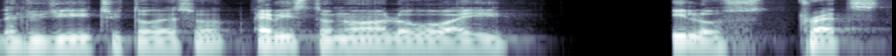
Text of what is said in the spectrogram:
del jiu-jitsu y todo eso he visto, ¿no? Luego hay hilos, threads,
